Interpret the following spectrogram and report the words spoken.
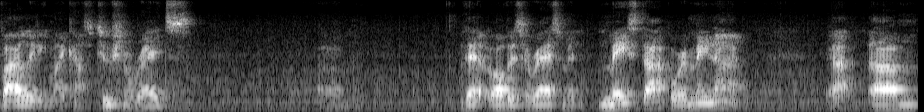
violating my constitutional rights, um, that all this harassment may stop or it may not. Um,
